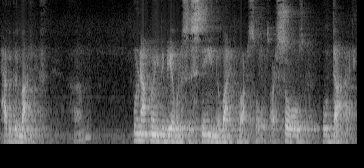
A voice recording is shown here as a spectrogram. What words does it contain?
Have a good life. We're not going to be able to sustain the life of our souls. Our souls will die.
